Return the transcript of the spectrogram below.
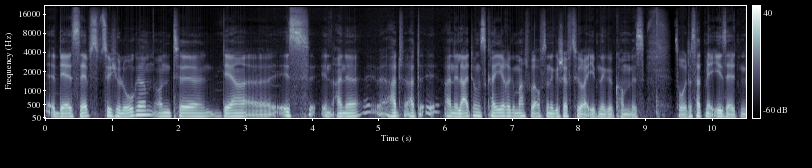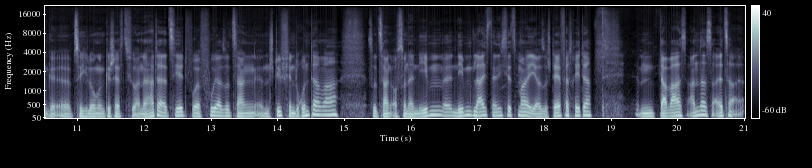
der ist selbst Psychologe und äh, der äh, ist in eine, hat, hat eine Leitungskarriere gemacht, wo er auf so eine Geschäftsführerebene gekommen ist. So, das hat mir eh selten äh, Psychologen und Geschäftsführer. Dann hat er erzählt, wo er früher sozusagen ein Stüfchen drunter war, sozusagen auf so einer Neben, äh, Nebengleis, nenne ich es jetzt mal, eher so Stellvertreter. Ähm, da war es anders, als er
